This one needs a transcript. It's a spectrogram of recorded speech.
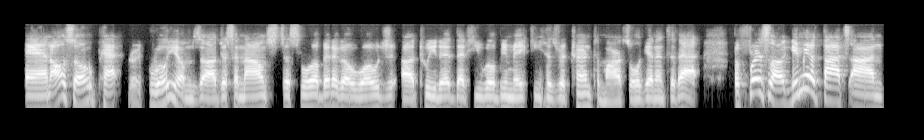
and also Patrick Williams uh, just announced just a little bit ago. Woj uh, tweeted that he will be making his return tomorrow, so we'll get into that. But first, uh, give me your thoughts on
